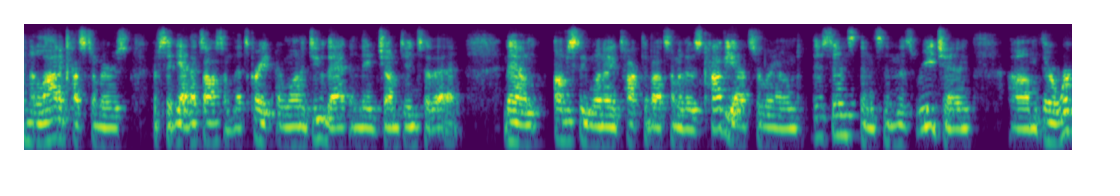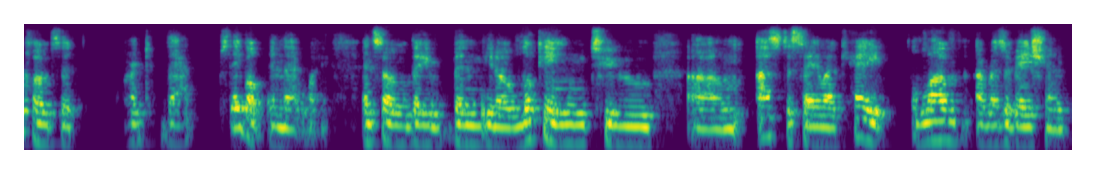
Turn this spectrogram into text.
And a lot of customers have said, yeah, that's awesome. That's great. I want to do that. And they've jumped into that. Now, obviously, when I talked about some of those caveats around this instance in this region, um, there are workloads that aren't that stable in that way. And so they've been, you know, looking to um, us to say, like, hey, love a reservation.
